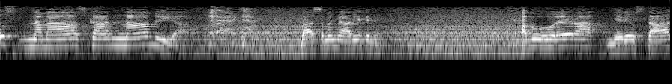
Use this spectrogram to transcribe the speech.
اس نماز کا نام لیا۔ بات سمجھ میں آ رہی ہے کہ نہیں؟ ابو ہریرا میرے استاد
